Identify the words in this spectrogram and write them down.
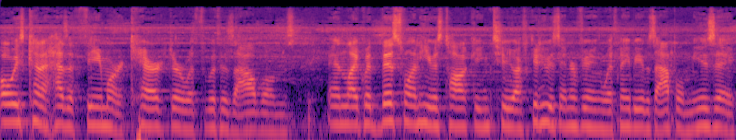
always kind of has a theme or a character with with his albums, And like with this one, he was talking to I forget who he was interviewing with. Maybe it was Apple Music.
